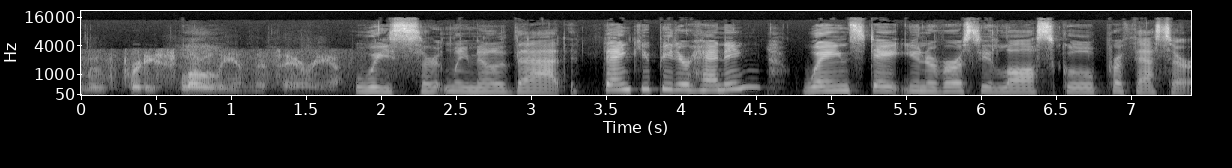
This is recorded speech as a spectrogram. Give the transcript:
move pretty slowly in this area. We certainly know that. Thank you, Peter Henning, Wayne State University Law School professor.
